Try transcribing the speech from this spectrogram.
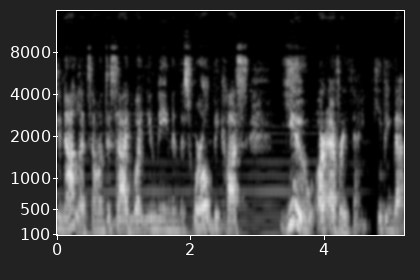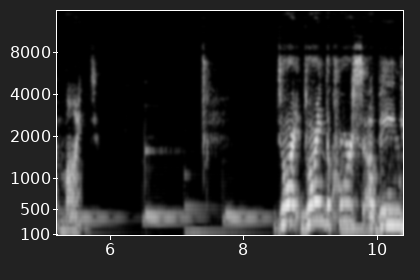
Do not let someone decide what you mean in this world because you are everything. Keeping that in mind. During, during the course of being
